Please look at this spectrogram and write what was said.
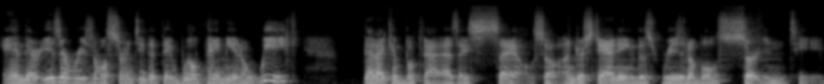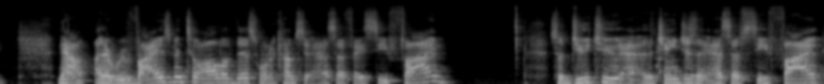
and there is a reasonable certainty that they will pay me in a week, then I can book that as a sale. So understanding this reasonable certainty. Now, a revisement to all of this when it comes to SFAC 5, so due to uh, the changes in SFC 5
